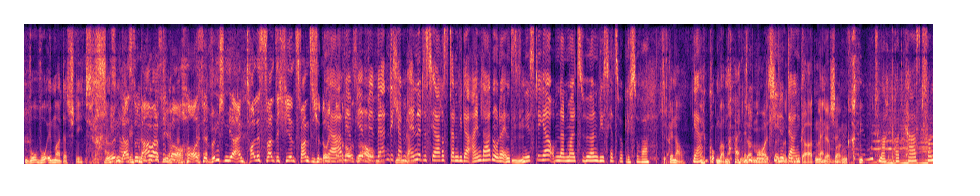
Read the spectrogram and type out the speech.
Wo, wo immer das steht. Schön, dass du da warst, lieber Horst. Wir wünschen dir ein tolles 2024 und euch Ja, da wir, draußen wir, auch. wir werden dich Vielen am Dank. Ende des Jahres dann wieder einladen oder ins Mhm. nächste Jahr, um dann mal zu hören, wie es jetzt wirklich so war. Genau. Ja? Gucken wir mal. Mit deinem Häuschen Vielen und dem Dank. Garten und der Dankeschön. Bank. Mutmach-Podcast von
